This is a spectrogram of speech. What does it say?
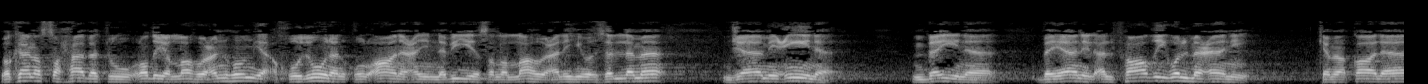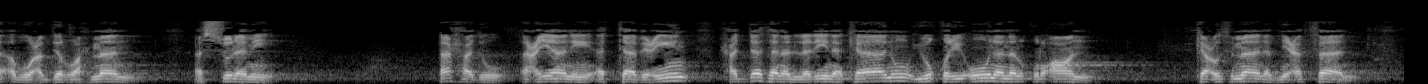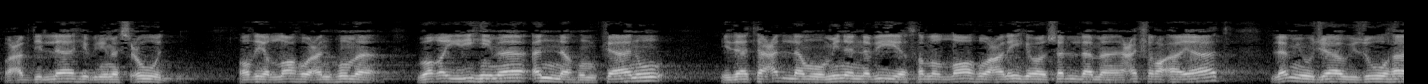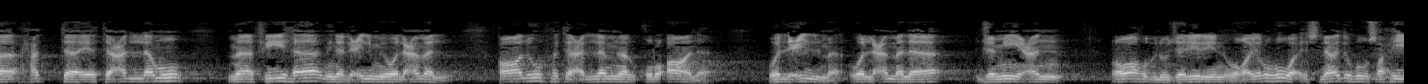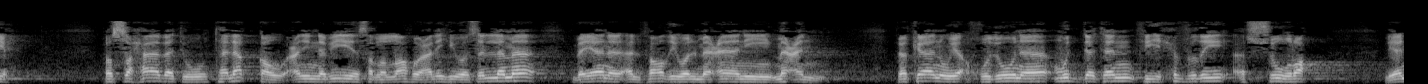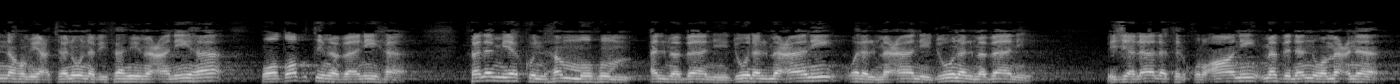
وكان الصحابة رضي الله عنهم يأخذون القرآن عن النبي صلى الله عليه وسلم جامعين بين بيان الألفاظ والمعاني كما قال أبو عبد الرحمن السلمي أحد أعيان التابعين حدثنا الذين كانوا يقرؤوننا القرآن كعثمان بن عفان وعبد الله بن مسعود رضي الله عنهما وغيرهما أنهم كانوا إذا تعلموا من النبي صلى الله عليه وسلم عشر آيات لم يجاوزوها حتى يتعلموا ما فيها من العلم والعمل. قالوا فتعلمنا القرآن والعلم والعمل جميعا. رواه ابن جرير وغيره وإسناده صحيح. فالصحابة تلقوا عن النبي صلى الله عليه وسلم بيان الألفاظ والمعاني معا فكانوا يأخذون مدة في حفظ السورة لأنهم يعتنون بفهم معانيها وضبط مبانيها فلم يكن همهم المباني دون المعاني ولا المعاني دون المباني لجلالة القرآن مبنى ومعنى.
